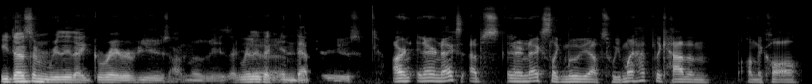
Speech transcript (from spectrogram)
he does some really like great reviews on movies. Like really like in depth reviews. Our in our next eps, in our next like movie episode, we might have to like have him on the call.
